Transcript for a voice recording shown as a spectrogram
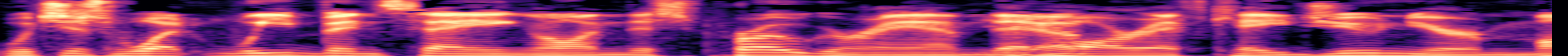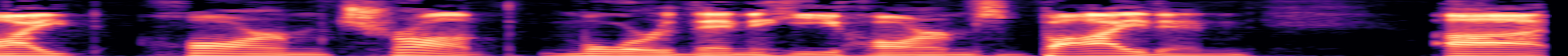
which is what we've been saying on this program that Yep. RFK Jr. might harm Trump more than he harms Biden. Uh,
